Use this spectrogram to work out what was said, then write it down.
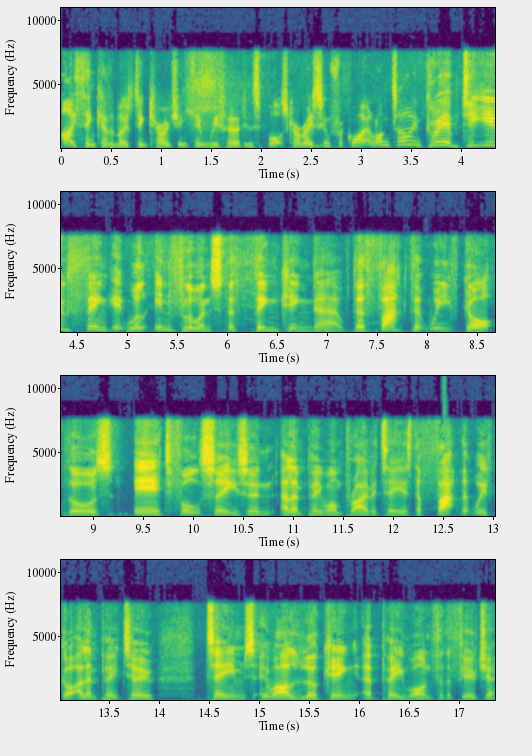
I think are the most encouraging thing we've heard in sports car racing for quite a long time. Graham, do you think it will influence the thinking now? The fact that we've got those eight full season LMP1 privateers, the fact that we've got LMP2 teams who are looking at P1 for the future,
